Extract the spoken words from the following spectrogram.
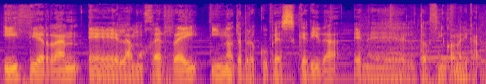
Y cierran eh, La Mujer Rey y No te preocupes, querida, en el top 5 americano.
